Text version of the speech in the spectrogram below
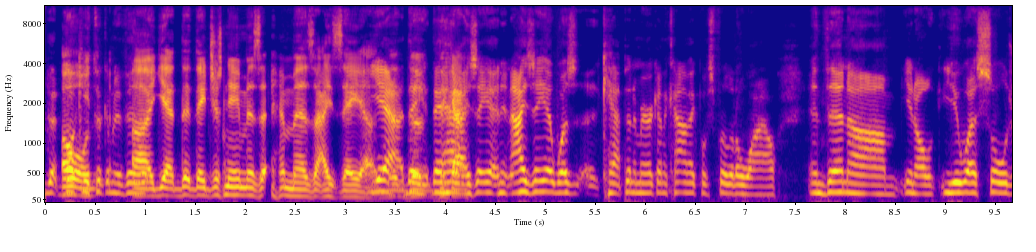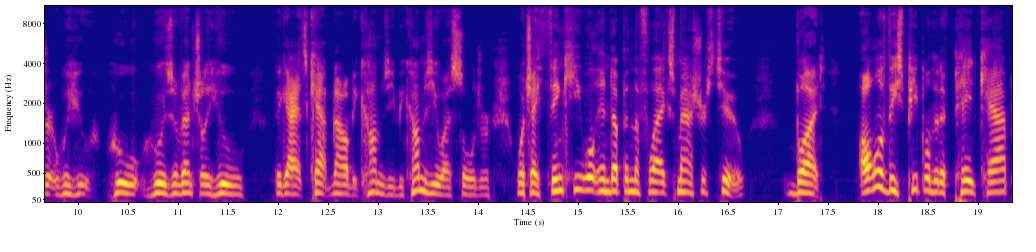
that Oh, Bucky took him to visit. uh, yeah, they, they just name his, him as Isaiah. yeah, the- they the- they the had guy- Isaiah, and Isaiah was uh, Captain America in the comic books for a little while, and then um, you know, U.S. soldier who who who is eventually who the guy that's Cap now becomes. He becomes U.S. soldier, which I think he will end up in the Flag Smashers too. But all of these people that have paid Cap,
